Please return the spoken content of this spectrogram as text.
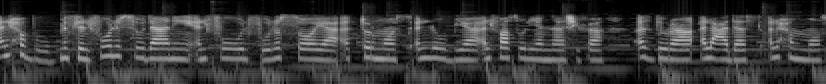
الحبوب. مثل الفول السوداني الفول فول الصويا الترمس اللوبيا الفاصوليا الناشفة الذرة العدس الحمص.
